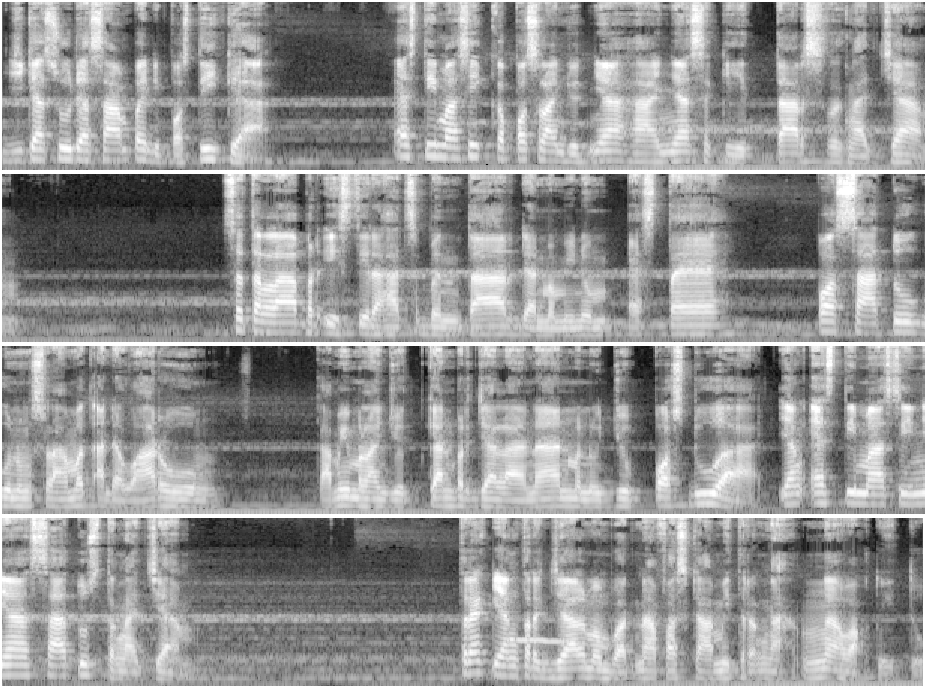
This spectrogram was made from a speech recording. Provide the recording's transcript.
jika sudah sampai di pos 3 Estimasi ke pos selanjutnya hanya sekitar setengah jam. Setelah beristirahat sebentar dan meminum es teh Pos 1 Gunung Slamet ada warung kami melanjutkan perjalanan menuju pos 2 yang estimasinya satu setengah jam. Trek yang terjal membuat nafas kami terengah-engah waktu itu.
